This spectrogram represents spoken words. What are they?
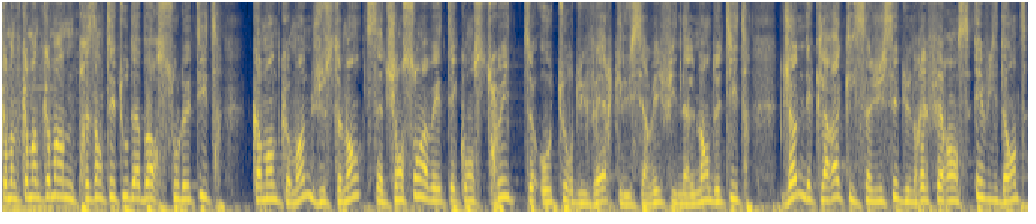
Commande, commande, commande. Présentez tout d'abord sous le titre Commande, commande, justement. Cette chanson avait été construite autour du verre qui lui servait finalement de titre. John déclara qu'il s'agissait d'une référence évidente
